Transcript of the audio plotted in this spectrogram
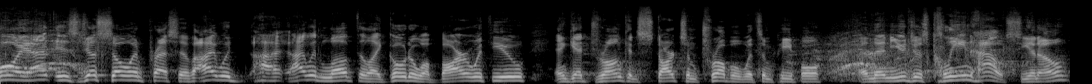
Boy, that is just so impressive. I would, I, I would love to like go to a bar with you and get drunk and start some trouble with some people, and then you just clean house. You know?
